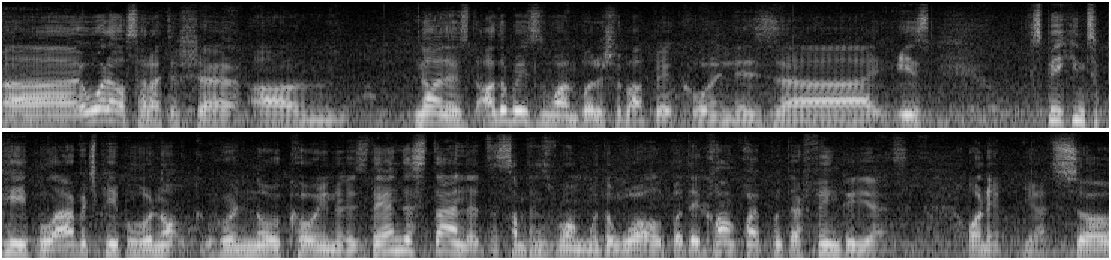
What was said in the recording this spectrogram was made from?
Uh, what else I'd like to share? Um, No, there's the other reasons why I'm bullish about Bitcoin is uh, is speaking to people, average people who are not who are no coiners. They understand that something's wrong with the world, but they can't quite put their finger yet on it yet. So,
